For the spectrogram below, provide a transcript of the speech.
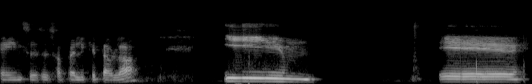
Haynes, es esa peli que te hablaba. Y eh,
